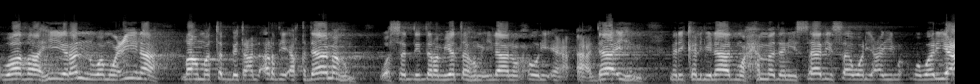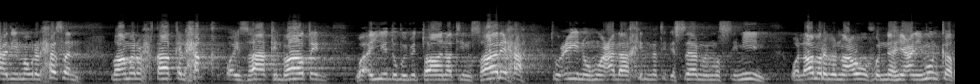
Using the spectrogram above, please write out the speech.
وظهيرا ومعينا. اللهم ثبت على الأرض أقدامهم. وسدد رميتهم إلى نحور أعدائهم. ملك البلاد محمدا السادس وولي عهد المولى الحسن. اللهم إحقاق الحق وإزهاق الباطل. وايده ببطانة صالحة تعينه على خدمة الإسلام والمسلمين. والأمر بالمعروف والنهي عن المنكر.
